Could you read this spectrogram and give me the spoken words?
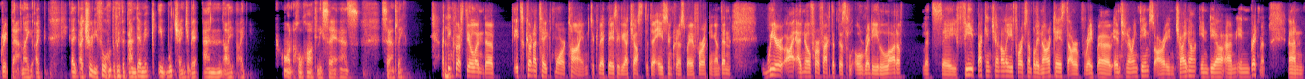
grip that. And I, I, I truly thought that with the pandemic it would change a bit, and I, I can't wholeheartedly say it as, sadly. I think we're still in the. It's gonna take more time to basically adjust to the asynchronous way of working, and then we're. I, I know for a fact that there's already a lot of let's say, feedback internally. For example, in our case, our uh, engineering teams are in China, India, and in Redmond. And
